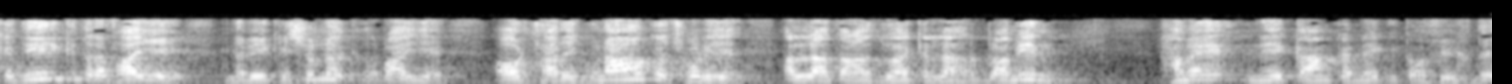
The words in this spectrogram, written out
کے دین کی طرف آئیے۔ نبی کی سنت کی طرف آئیے۔ اور سارے گناہوں کو چھوڑیے۔ اللہ تعالیٰ دعا کہ اللہ ابرامین ہمیں نیک کام کرنے کی توفیق دے۔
